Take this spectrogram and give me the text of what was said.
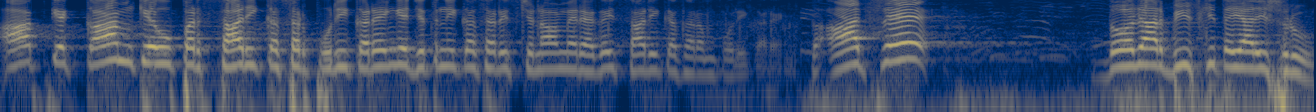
आपके काम के ऊपर सारी कसर पूरी करेंगे, जितनी कसर इस चुनाव में रह गई, सारी कसर हम पूरी करेंगे। तो आज से 2020 की तैयारी शुरू।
